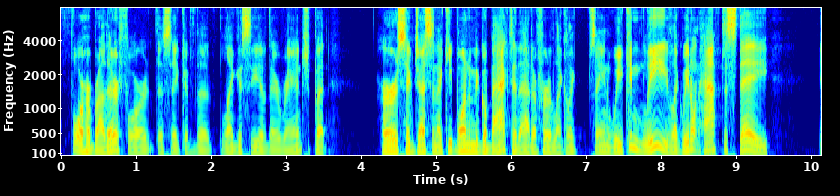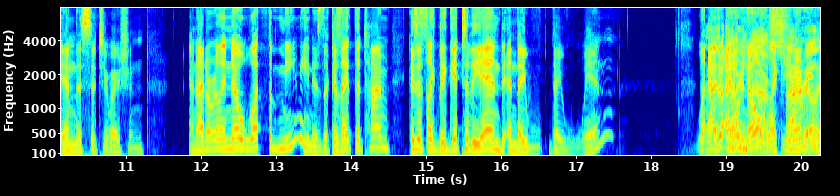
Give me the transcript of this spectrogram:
for her brother for the sake of the legacy of their ranch. But her suggestion i keep wanting to go back to that of her like like saying we can leave. Like we don't have to stay in this situation. And i don't really know what the meaning is because at the time because it's like they get to the end and they they win like i don't, I don't know Not- like you know what i mean really,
